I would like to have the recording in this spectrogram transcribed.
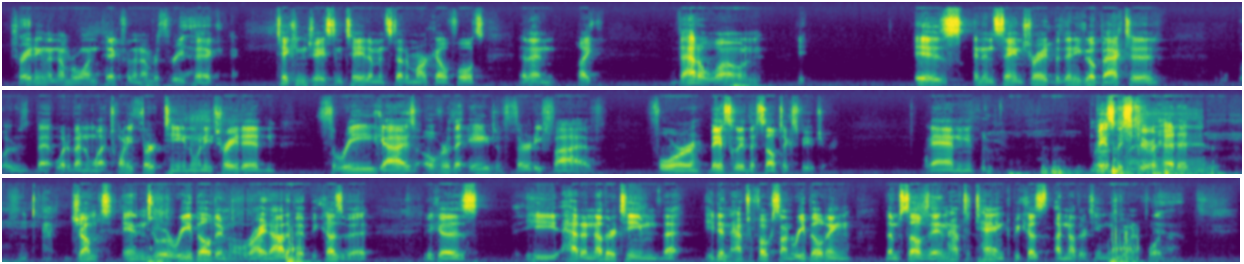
Trading the number one pick for the number three Yeah. pick, taking Jayson Tatum instead of Markelle Fultz, and then like that alone is an insane trade. But then you go back to what was that would have been what 2013 when he traded three guys over the age of 35 for basically the Celtics' future, and basically spearheaded, jumped into a rebuild and right out of it because of it, because he had another team that he didn't have to focus on rebuilding themselves. They didn't have to tank because another team was doing it for them.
